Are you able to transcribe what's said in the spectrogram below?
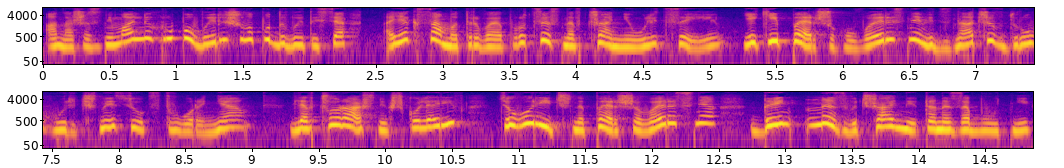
А наша знімальна група вирішила подивитися, а як саме триває процес навчання у ліцеї, який 1 вересня відзначив другу річницю створення. Для вчорашніх школярів цьогорічне 1 вересня день незвичайний та незабутній,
